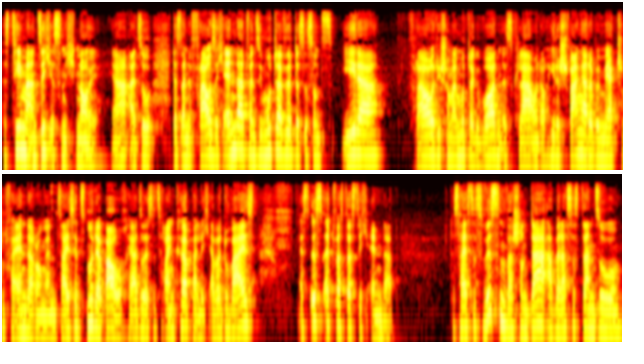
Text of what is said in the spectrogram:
das Thema an sich ist nicht neu. Ja, also, dass eine Frau sich ändert, wenn sie Mutter wird, das ist uns jeder Frau, die schon mal Mutter geworden ist, klar. Und auch jede Schwangere bemerkt schon Veränderungen. Sei es jetzt nur der Bauch, ja, also es ist jetzt rein körperlich. Aber du weißt, es ist etwas, das sich ändert. Das heißt, das Wissen war schon da, aber dass es dann so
